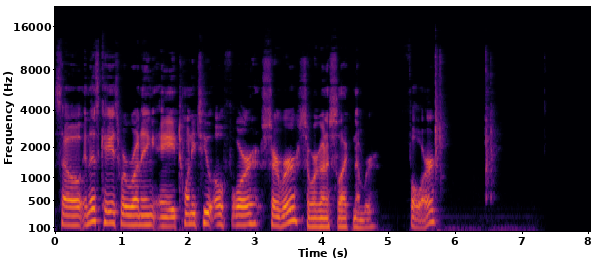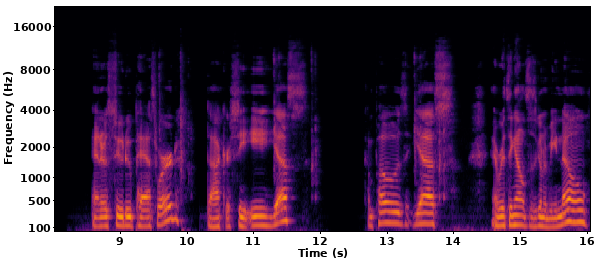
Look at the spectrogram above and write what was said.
So in this case we're running a 2204 server. So we're going to select number 4 Enter sudo password. Docker CE, yes. Compose, yes. Everything else is going to be no.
